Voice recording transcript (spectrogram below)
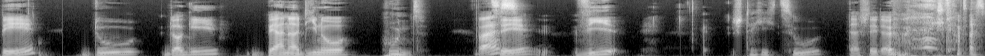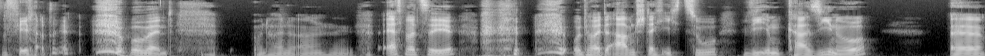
B, du Doggy, Bernardino, Hund. Was? C, wie stech ich zu? Da steht irgendwas, ich glaube, da ist ein Fehler drin. Moment. Und heute Abend, erstmal C. Und heute Abend stech ich zu, wie im Casino. Äh,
